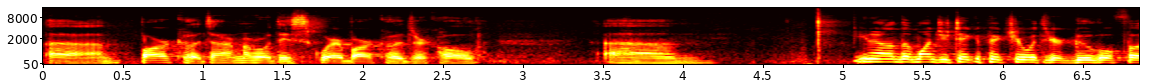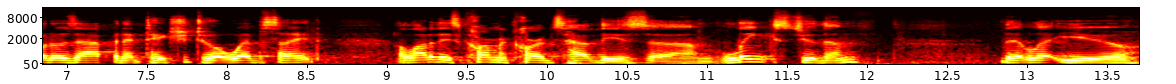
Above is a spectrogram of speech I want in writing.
uh, barcodes. I don't remember what these square barcodes are called. Um, you know, the ones you take a picture with your Google Photos app and it takes you to a website. A lot of these Karma cards have these um, links to them that let you,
